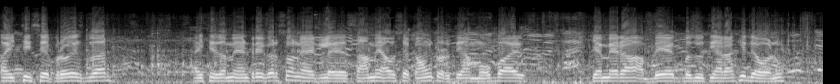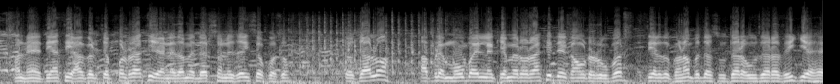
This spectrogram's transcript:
અહીંથી છે પ્રવેશ દ્વાર. અહીંથી તમે એન્ટ્રી કરશો ને એટલે સામે આવશે કાઉન્ટર ત્યાં મોબાઈલ કેમેરા બેગ બધું ત્યાં રાખી દેવાનું. અને ત્યાંથી આગળ ચપ્પલ રાખી અને તમે દર્શને જઈ શકો છો. તો ચાલો, આપણે મોબાઈલને કેમેરો રાખી દે કાઉન્ટર ઉપર. અત્યારે તો ઘણા બધા સુધારા ઉધારા થઈ ગયા છે.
